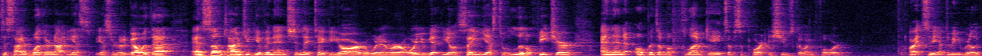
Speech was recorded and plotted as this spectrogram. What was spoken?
decide whether or not yes, yes or no to go with that. And sometimes you give an inch and they take a yard or whatever, or you get you'll say yes to a little feature, and then it opens up a floodgates of support issues going forward. All right, so you have to be really,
